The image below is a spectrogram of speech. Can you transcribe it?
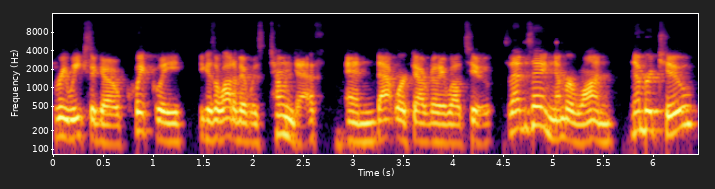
three weeks ago quickly because a lot of it was tone deaf and that worked out really well too. So that's saying number one. Number two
